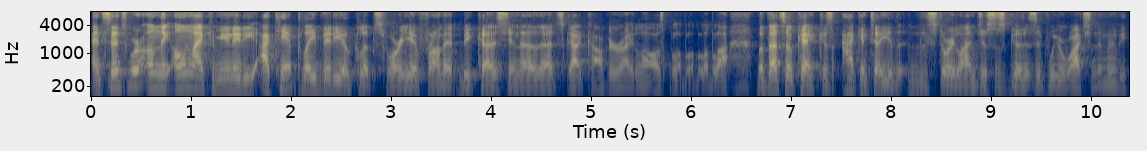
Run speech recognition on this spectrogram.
And since we're on the online community, I can't play video clips for you from it because, you know, that's got copyright laws, blah, blah, blah, blah. But that's okay because I can tell you the, the storyline just as good as if we were watching the movie.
